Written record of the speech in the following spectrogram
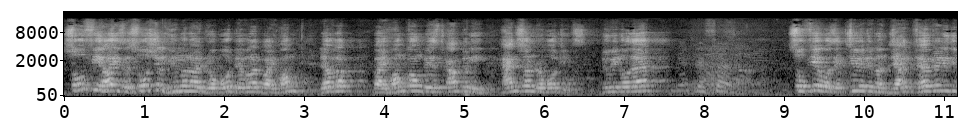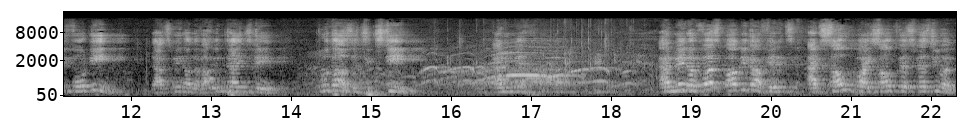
Sophia is a social humanoid robot developed by Hong, developed by Hong Kong-based company Hanson Robotics. Do we know that? Yes, sir. Sophia was activated on Jan February the 14th, that's been on the Valentine's Day, 2016. And, and made her first public appearance at South by Southwest Festival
